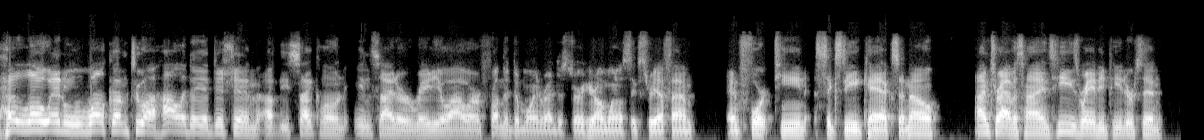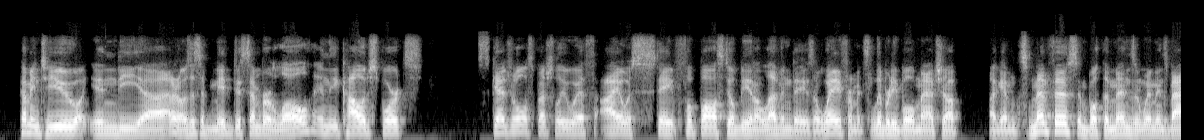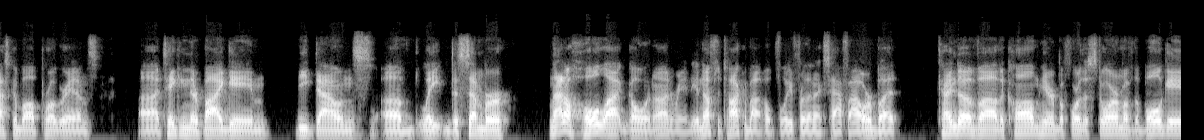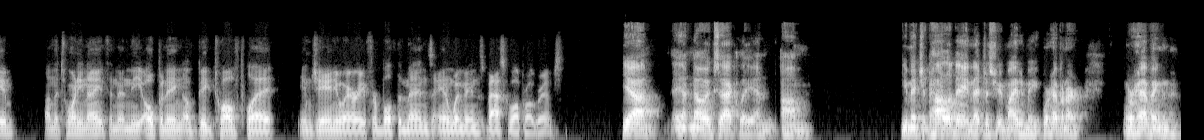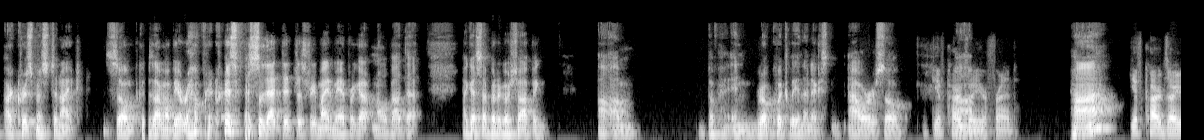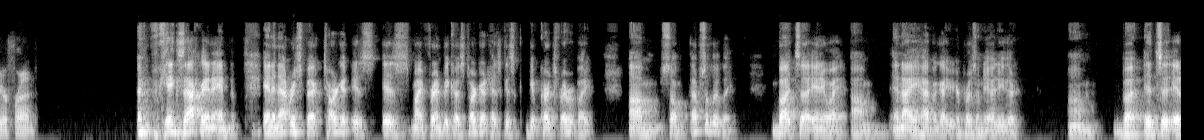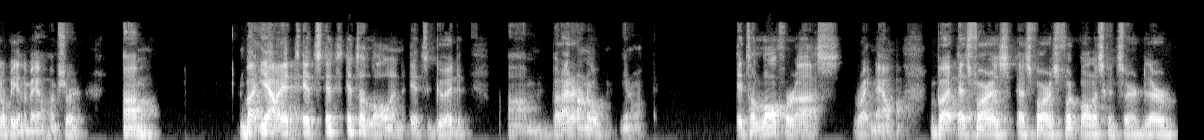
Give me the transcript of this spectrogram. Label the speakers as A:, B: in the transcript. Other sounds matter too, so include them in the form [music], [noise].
A: Hello and welcome to a holiday edition of the Cyclone Insider Radio Hour from the Des Moines Register here on 1063 FM and 1460 KXNO. I'm Travis Hines. He's Randy Peterson coming to you in the, uh, I don't know, is this a mid December lull in the college sports schedule, especially with Iowa State football still being 11 days away from its Liberty Bowl matchup against Memphis and both the men's and women's basketball programs uh, taking their bye game beatdowns of late December. Not a whole lot going on, Randy. Enough to talk about, hopefully, for the next half hour, but kind of uh, the calm here before the storm of the bowl game on the 29th and then the opening of Big 12 play in January for both the men's and women's basketball programs.
B: Yeah, no, exactly. And um, you mentioned holiday, and that just reminded me we're having our we're having our Christmas tonight. So because I won't be [laughs] around for Christmas, so that did just remind me. I'd forgotten all about that. I guess I better go shopping. Um, and real quickly in the next hour or so.
A: Gift cards um, are your friend.
B: Huh?
A: Gift cards are your friend. [laughs]
B: exactly, and, and and in that respect, Target is is my friend because Target has gift cards for everybody. Um, so absolutely. But uh, anyway, um, and I haven't got your present yet either. Um, but it's it'll be in the mail, I'm sure. Um, but yeah, it's it's it's it's a lull and it's good. Um, but I don't know, you know, it's a lull for us right now. But as far as as far as football is concerned, they're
